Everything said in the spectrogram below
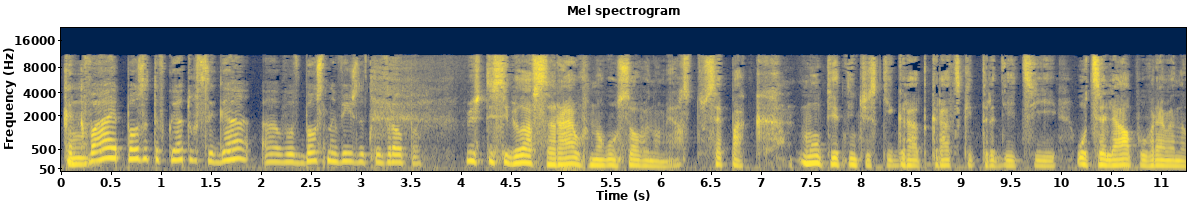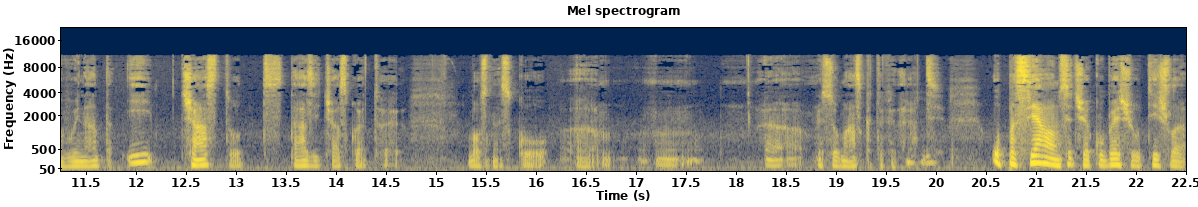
Каква е позата, в която сега а, в Босна виждат Европа? Виж, ти си била в Сараево в много особено място. Все пак, мултиетнически град, градски традиции, оцелял по време на войната и част от тази част, която е босненско Мисулманската федерация. Опасявам се, че ако беше отишла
